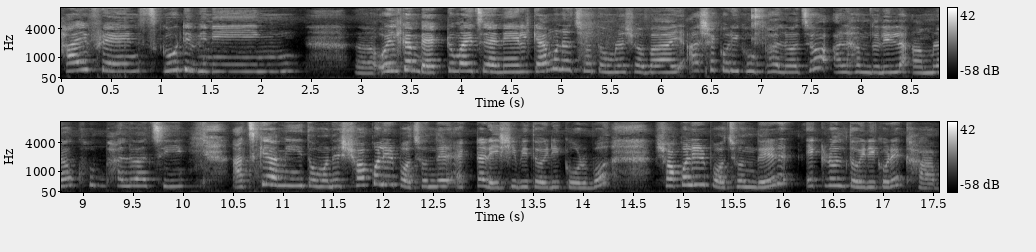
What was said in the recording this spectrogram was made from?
Hi friends good evening welcome back to my channel কেমন আছো তোমরা সবাই? আশা করি খুব ভালো আছো। আলহামদুলিল্লাহ, আমরাও খুব ভালো আছি। আজকে আমি তোমাদের সকলের পছন্দের একটা রেসিপি তৈরি করব। সকলের পছন্দের এগরোল তৈরি করে খাব।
